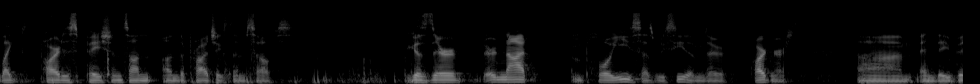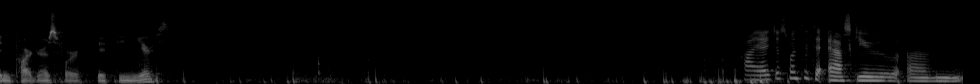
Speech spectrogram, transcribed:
like participations on, on the projects themselves. Because they're, they're not employees as we see them, they're partners. Um, and they've been partners for 15 years. Hi, I just wanted to ask you, um,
